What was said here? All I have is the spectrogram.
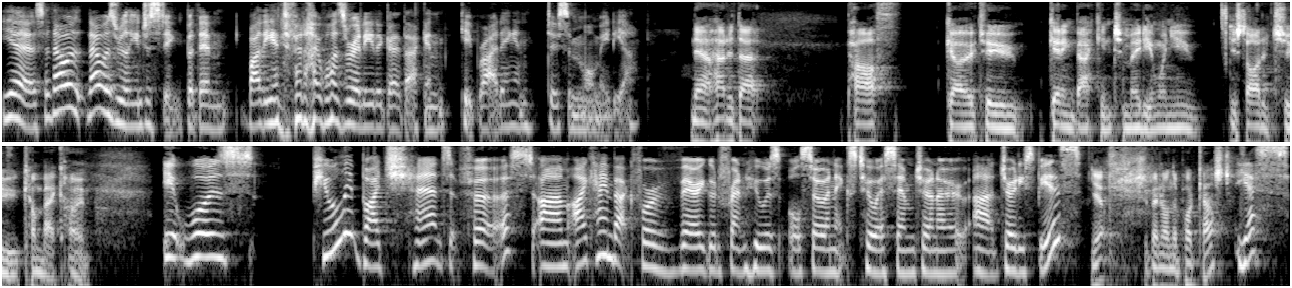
yeah, so that was that was really interesting. But then by the end of it, I was ready to go back and keep writing and do some more media. Now, how did that path go to getting back into media when you decided to come back home? It was purely by chance at first. Um, I came back for a very good friend who was also an X2SM journo, uh, Jodie Speers. Yep. She's been on the podcast. Yes,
